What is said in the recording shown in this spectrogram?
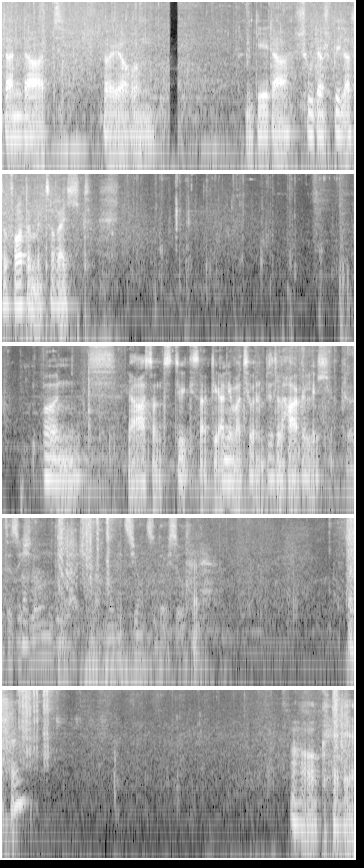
Standardsteuerung. Und jeder Shooter-Spieler sofort damit zurecht. Und ja, sonst wie gesagt die Animation ein bisschen hagelig. Könnte sich lohnen, die Leichen nach Munition zu durchsuchen. Okay. Sehr schön. Ah, Okay,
